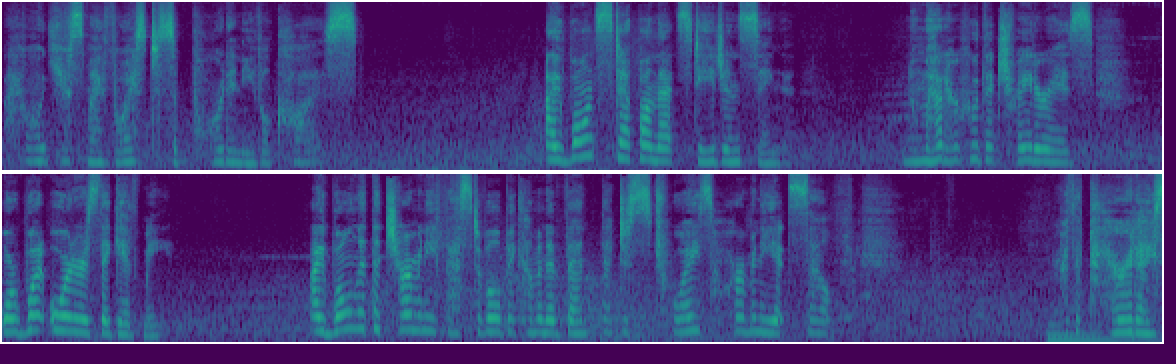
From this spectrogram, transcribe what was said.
I won't use my voice to support an evil cause. I won't step on that stage and sing, no matter who the traitor is, or what orders they give me. I won't let the Charmony Festival become an event that destroys Harmony itself. For the paradise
